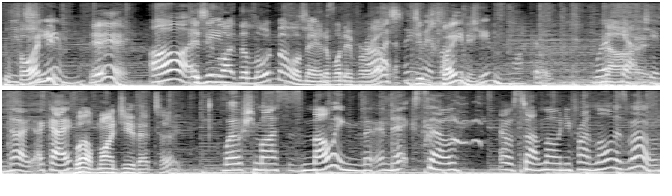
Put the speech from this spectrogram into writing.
You'll Your find gym? him. Yeah. Oh, As in, like the lawnmower man or whatever right, else. I think Gym's meant like a cleaning. gym, like a workout No. gym. No, okay. Well, mind you, that too. Welsh mice is mowing n- next. They'll, they'll start mowing your front lawn as well.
